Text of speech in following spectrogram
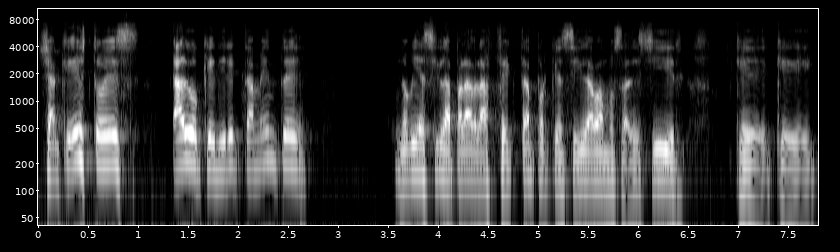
ya que esto es algo que directamente no voy a decir la palabra afecta porque enseguida vamos a decir que,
